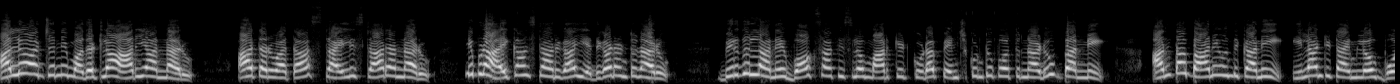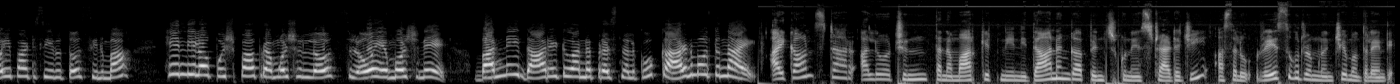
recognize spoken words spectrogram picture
అల్లు అర్జున్ని మొదట్లో ఆర్య అన్నారు. ఆ తర్వాత స్టైలిష్ స్టార్ అన్నారు. ఇప్పుడు ఐకాన్ స్టార్గా ఎదిగాడంటున్నారు. బిరుదుల్లానే బాక్స్ ఆఫీస్లో మార్కెట్ కూడా పెంచుకుంటూ పోతున్నాడు బన్నీ. అంతా బానే ఉంది కానీ ఇలాంటి టైంలో బోయపాటి సీరుతో సినిమా హిందీలో పుష్ప ప్రమోషన్లో స్లో ఎమోషనే బన్నీ దారెటు అన్న ప్రశ్నలకు కారణమవుతున్నాయి. ఐకాన్ స్టార్ అల్లు అర్జున్ తన మార్కెట్ని నిదానంగా పెంచుకునే స్ట్రాటజీ అసలు రేసుగుర్రం నుంచే మొదలైంది.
